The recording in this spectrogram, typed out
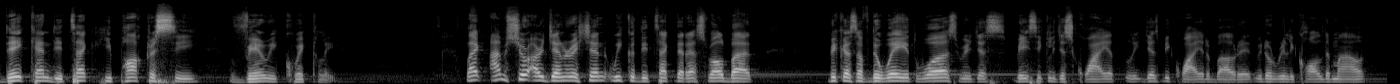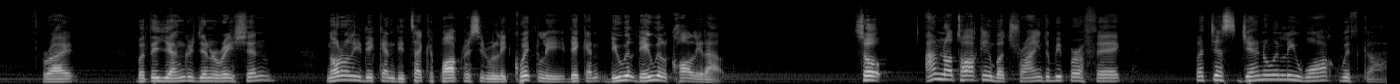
they can detect hypocrisy very quickly. Like, I'm sure our generation, we could detect that as well, but because of the way it was, we just basically just quietly, just be quiet about it. We don't really call them out, right? But the younger generation, not only they can detect hypocrisy really quickly, they can they will they will call it out. So I'm not talking about trying to be perfect but just genuinely walk with God.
